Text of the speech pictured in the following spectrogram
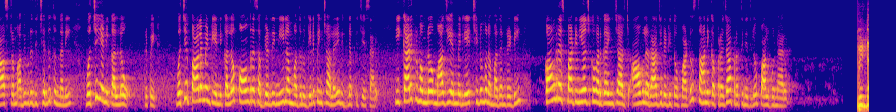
రాష్ట్రం అభివృద్ధి చెందుతుందని వచ్చే ఎన్నికల్లో రిపీట్ వచ్చే పార్లమెంటు ఎన్నికల్లో కాంగ్రెస్ అభ్యర్థి నీలం మధును గెలిపించాలని విజ్ఞప్తి చేశారు. ఈ కార్యక్రమంలో మాజీ ఎమ్మెల్యే చినుముల మదన్ రెడ్డి కాంగ్రెస్ పార్టీ నియోజకవర్గ ఇన్ఛార్జ్ ఆవుల రాజిరెడ్డితో పాటు స్థానిక ప్రజాప్రతినిధులు పాల్గొన్నారు. బిడ్డ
